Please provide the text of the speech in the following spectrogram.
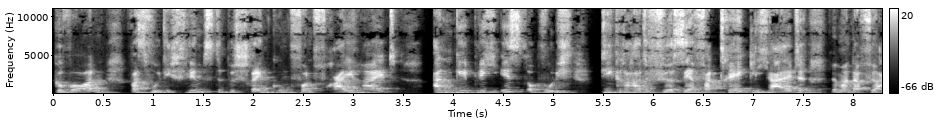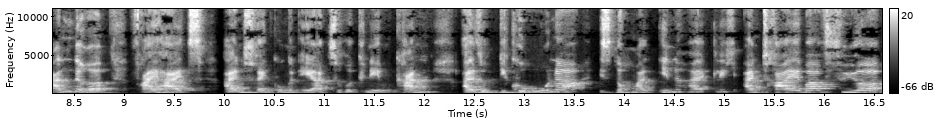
geworden, was wohl die schlimmste Beschränkung von Freiheit angeblich ist, obwohl ich die gerade für sehr verträglich halte, wenn man dafür andere Freiheitseinschränkungen eher zurücknehmen kann. Also die Corona ist nochmal inhaltlich ein Treiber für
